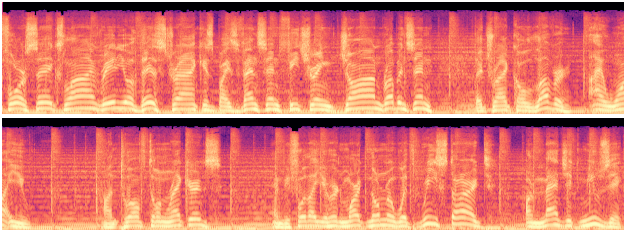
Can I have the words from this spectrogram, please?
246 Live Radio. This track is by Svensson featuring John Robinson. The track called Lover, I Want You on 12 Tone Records. And before that, you heard Mark Norman with Restart on Magic Music.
